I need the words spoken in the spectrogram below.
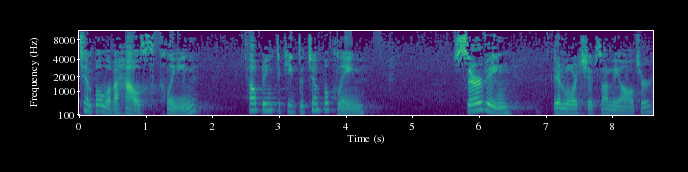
temple of a house clean, helping to keep the temple clean, serving their lordships on the altar,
